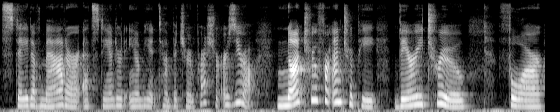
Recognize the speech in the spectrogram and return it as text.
state of matter at standard ambient temperature and pressure are zero. Not true for entropy, very true for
